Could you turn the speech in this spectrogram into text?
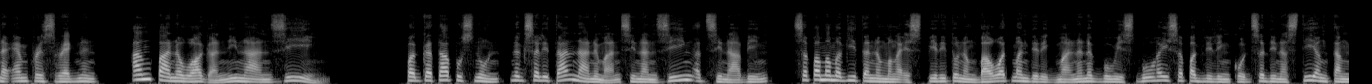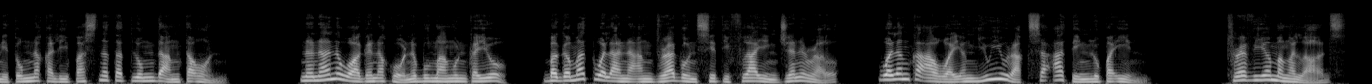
na Empress Regnant, ang panawagan ni Nanzing. Pagkatapos nun, nagsalita na naman si Nanzing at sinabing, sa pamamagitan ng mga espiritu ng bawat mandirigma na nagbuwis buhay sa paglilingkod sa dinastiyang Tang nitong nakalipas na tatlong daang taon. Nananawagan ako na bumangon kayo. Bagamat wala na ang Dragon City Flying General, walang kaaway ang Yuyurak sa ating lupain. Trivia mga lods,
